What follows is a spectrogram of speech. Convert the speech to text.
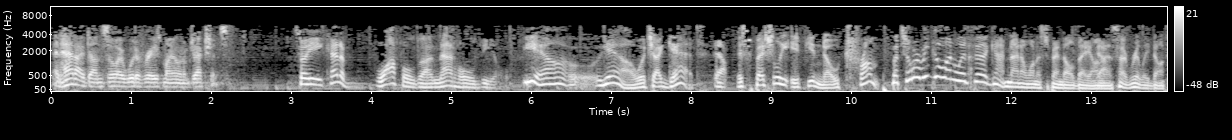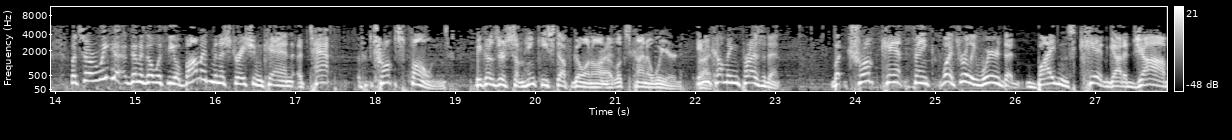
and had I done so, I would have raised my own objections. So he kind of waffled on that whole deal. Yeah, yeah, which I get. Yeah. Especially if you know Trump. But so are we going with, uh, God, and I don't want to spend all day on yeah. this. I really don't. But so are we g- going to go with the Obama administration can uh, tap Trump's phones because there's some hinky stuff going on right. that looks kind of weird. Right. Incoming president. But Trump can't think, well, it's really weird that Biden's kid got a job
